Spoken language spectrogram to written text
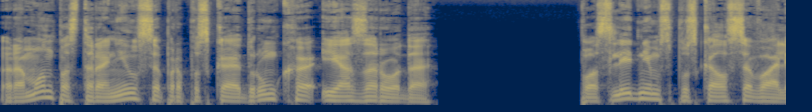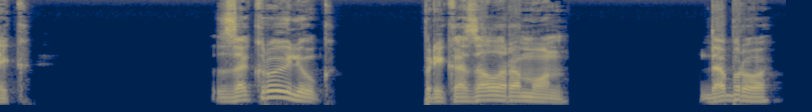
Рамон посторонился, пропуская Друмка и Азарода. Последним спускался Валик. «Закрой люк», – приказал Рамон. «Добро».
